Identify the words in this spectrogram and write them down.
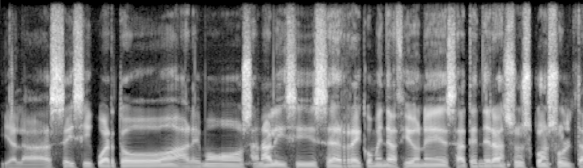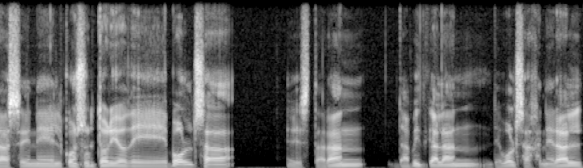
Y a las seis y cuarto haremos análisis, recomendaciones, atenderán sus consultas en el consultorio de Bolsa. Estarán David Galán de Bolsa General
